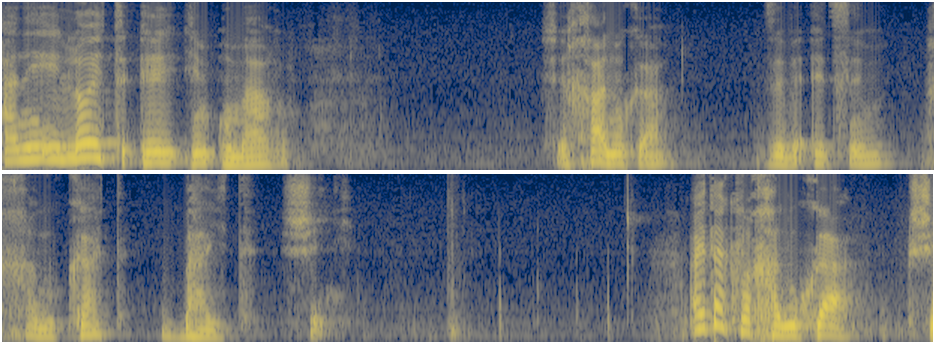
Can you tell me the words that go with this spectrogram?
אני לא אטעה אם אומר שחנוכה זה בעצם חנוכת בית שני. הייתה כבר חנוכה, כש...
